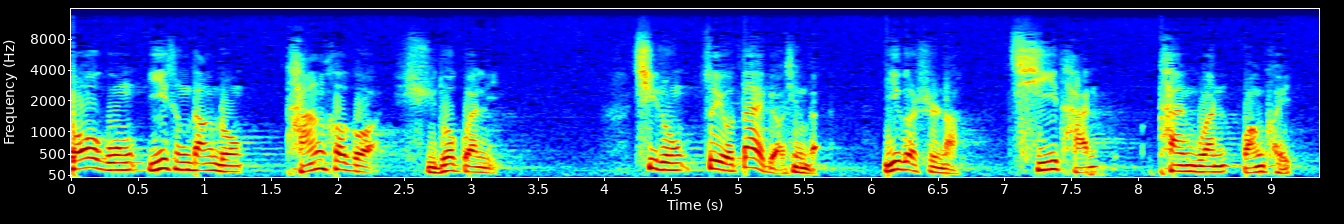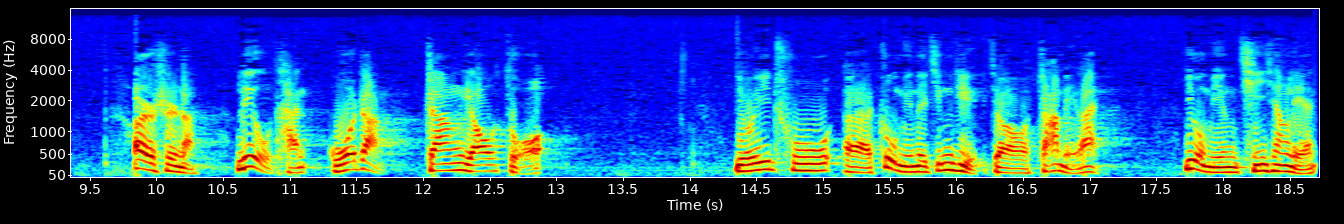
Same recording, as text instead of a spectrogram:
包公一生当中弹劾过许多官吏，其中最有代表性的一个是呢七弹贪官王奎，二是呢。六弹国丈张尧佐有一出呃著名的京剧叫《铡美案》，又名《秦香莲》。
